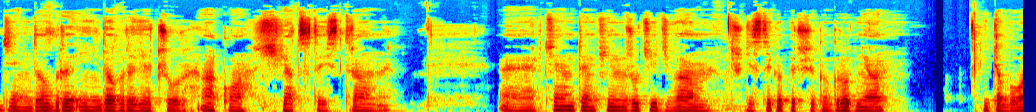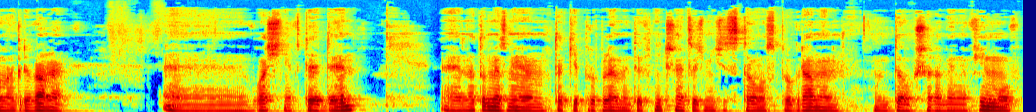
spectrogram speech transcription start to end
Dzień dobry i dobry wieczór, Aqua, świat z tej strony. E, chciałem ten film rzucić Wam 31 grudnia i to było nagrywane e, właśnie wtedy. E, natomiast miałem takie problemy techniczne, coś mi się stało z programem do przerabiania filmów.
